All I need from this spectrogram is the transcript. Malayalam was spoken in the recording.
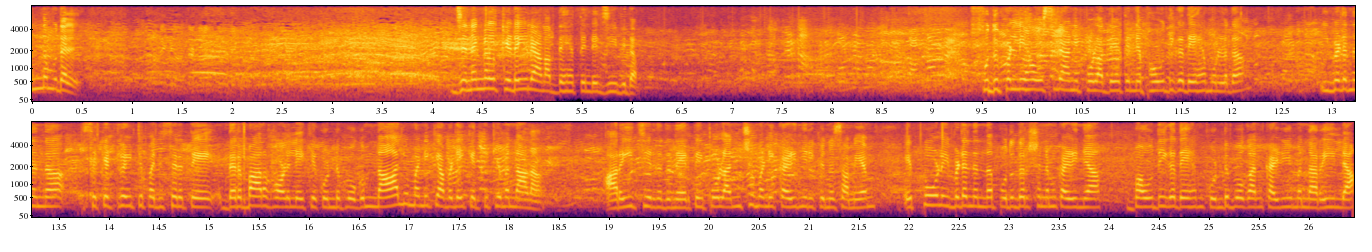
അന്നു മുതൽ ജനങ്ങൾക്കിടയിലാണ് അദ്ദേഹത്തിന്റെ ജീവിതം. പുതുപ്പള്ളി ഹൗസിലാണ് ഇപ്പോൾ അദ്ദേഹത്തിന്റെ ഭൗതികദേഹമുള്ളത് ഇവിടെ നിന്ന് സെക്രട്ടേറിയറ്റ് പരിസരത്തെ ദർബാർ ഹാളിലേക്ക് കൊണ്ടുപോകും. നാലു മണിക്ക് അവിടേക്ക് എത്തിക്കുമെന്നാണ് അറിയിച്ചിരുന്നത് നേരത്തെ. ഇപ്പോൾ അഞ്ചു മണി കഴിഞ്ഞിരിക്കുന്ന സമയം. എപ്പോൾ ഇവിടെ നിന്ന് പൊതുദർശനം കഴിഞ്ഞ ഭൗതികദേഹം കൊണ്ടുപോകാൻ കഴിയുമെന്നറിയില്ല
